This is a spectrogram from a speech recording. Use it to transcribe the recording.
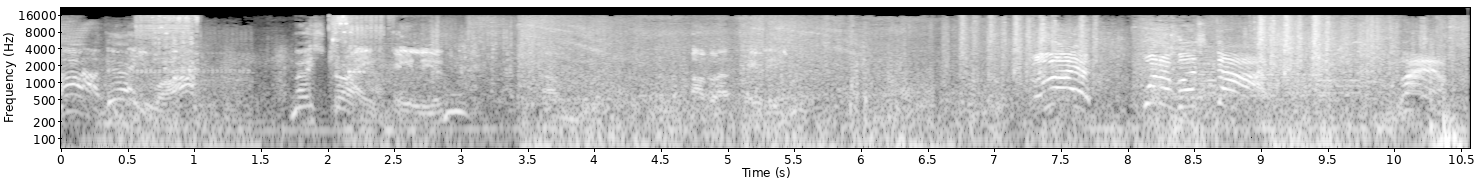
Ah, there you are. Nice try, alien. Um, other alien. Goliath! One of us died! Blam!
